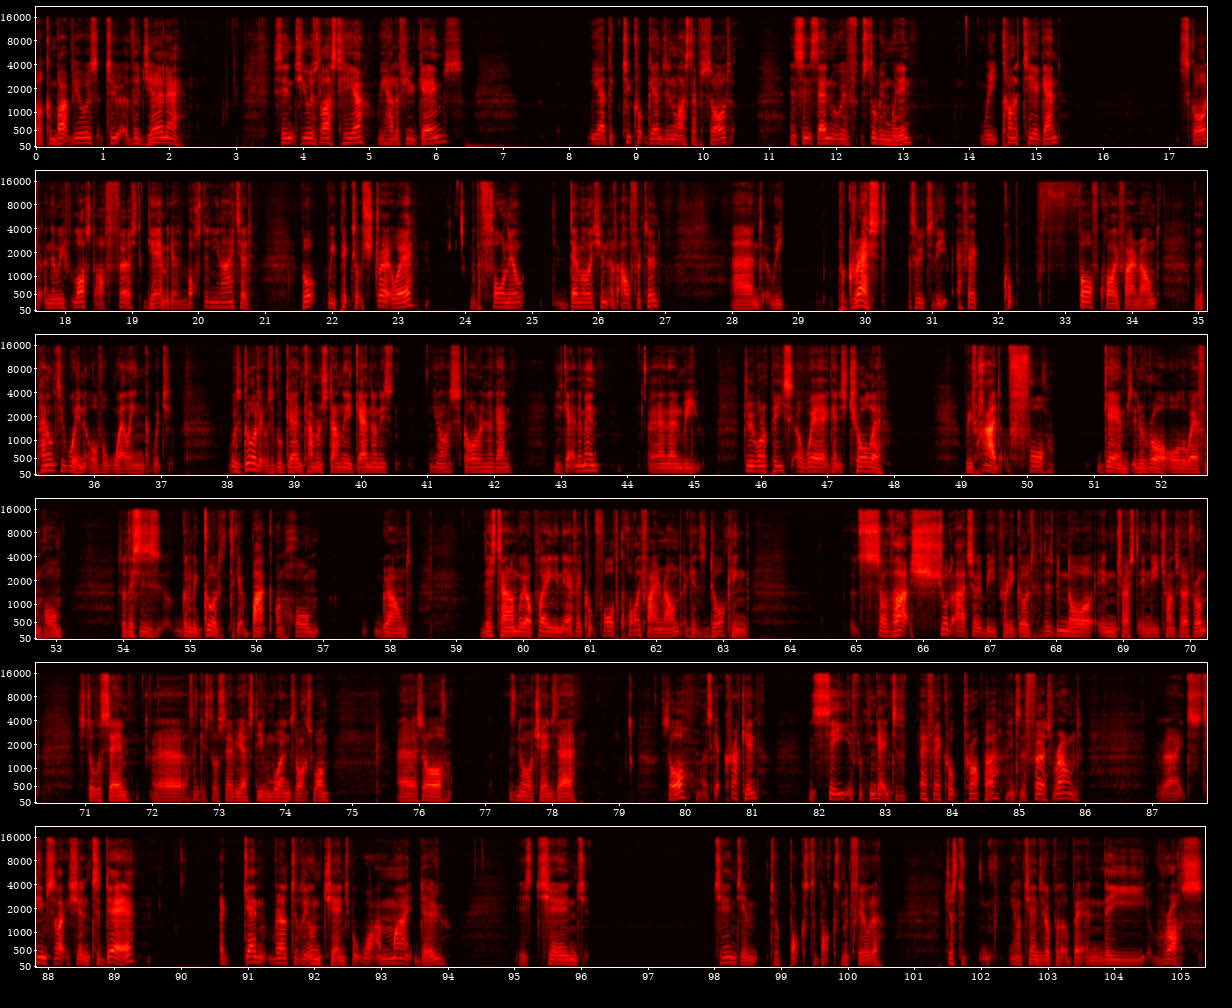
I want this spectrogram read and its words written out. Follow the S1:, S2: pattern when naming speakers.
S1: welcome back viewers to The Journey. Since you was last here, we had a few games. We had the two cup games in the last episode. And since then, we've still been winning. We T again. Scored. And then we've lost our first game against Boston United. But we picked up straight away with a 4-0 demolition of Alfreton. And we progressed through to the FA Cup fourth qualifying round with a penalty win over Welling, which was good. It was a good game. Cameron Stanley again on his, you know, scoring again. He's getting them in. And then we drew one apiece away against Chorley. We've had four games in a row all the way from home. So this is going to be good to get back on home ground. This time we are playing in the FA Cup fourth qualifying round against Dorking. So that should actually be pretty good. There's been no interest in the transfer front. It's still the same. Uh, I think it's still the same. Yeah, Stephen Warren's the last one. Uh, so there's no change there. So let's get cracking and see if we can get into the FA Cup proper, into the first round. Right, team selection today. Again, relatively unchanged, but what I might do is change change him to a box-to-box midfielder. Just to, you know, change it up a little bit. And the Ross,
